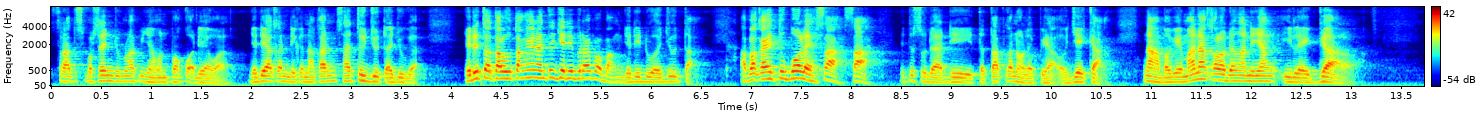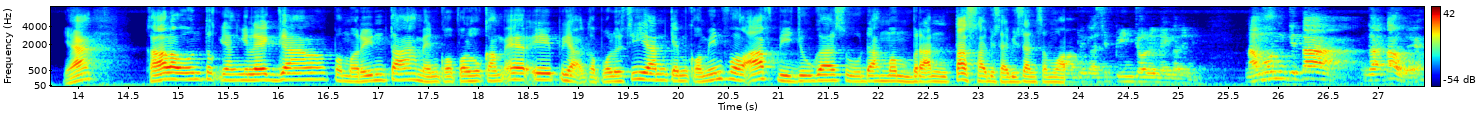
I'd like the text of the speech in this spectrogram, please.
100% jumlah pinjaman pokok di awal. Jadi akan dikenakan 1 juta juga. Jadi total utangnya nanti jadi berapa bang? Jadi 2 juta. Apakah itu boleh? Sah, sah. Itu sudah ditetapkan oleh pihak OJK. Nah bagaimana kalau dengan yang ilegal? Ya, kalau untuk yang ilegal, pemerintah, Menko Polhukam RI, pihak kepolisian, Kemkominfo, AFBI juga sudah memberantas habis-habisan semua aplikasi pinjol ilegal ini. Namun kita nggak tahu ya,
